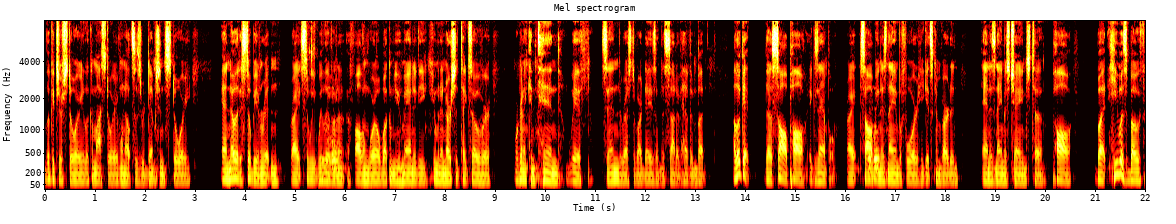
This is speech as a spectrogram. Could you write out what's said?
look at your story, look at my story, everyone else's redemption story, and know that it's still being written. Right. So we, we live in a, a fallen world. Welcome to humanity. Human inertia takes over. We're going to contend with sin the rest of our days on this side of heaven. But I look at the Saul Paul example, right? Saul Mhm. being his name before he gets converted and his name is changed to Paul. But he was both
